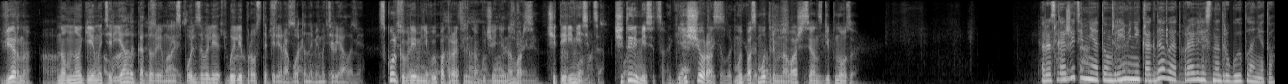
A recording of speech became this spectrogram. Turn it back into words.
Верно. Но многие материалы, которые мы использовали, были просто переработанными материалами. Сколько времени вы потратили на обучение на Марсе? Четыре месяца. Четыре месяца. Еще раз, мы посмотрим на ваш сеанс гипноза. Расскажите мне о том времени, когда вы отправились на другую планету.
